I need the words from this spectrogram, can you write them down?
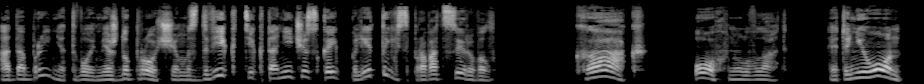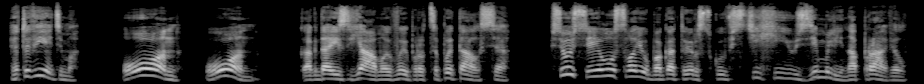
А Добрыня твой, между прочим, сдвиг тектонической плиты спровоцировал. «Как?» — охнул Влад. «Это не он, это ведьма. Он, он, когда из ямы выбраться пытался, всю силу свою богатырскую в стихию земли направил.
